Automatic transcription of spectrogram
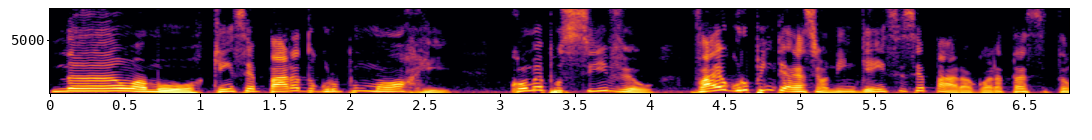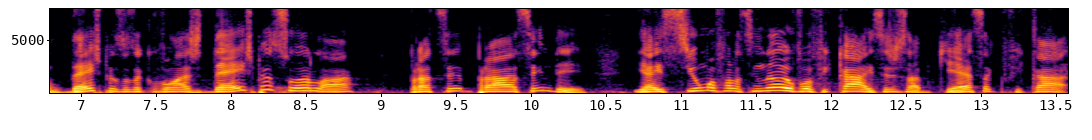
Não, amor, quem separa do grupo morre. Como é possível? Vai o grupo inteiro, É assim, ó, ninguém se separa. Agora tá estão 10 pessoas aqui, vão as 10 pessoas lá pra, ce- pra acender. E aí, se uma fala assim, não, eu vou ficar, aí você já sabe que essa que ficar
